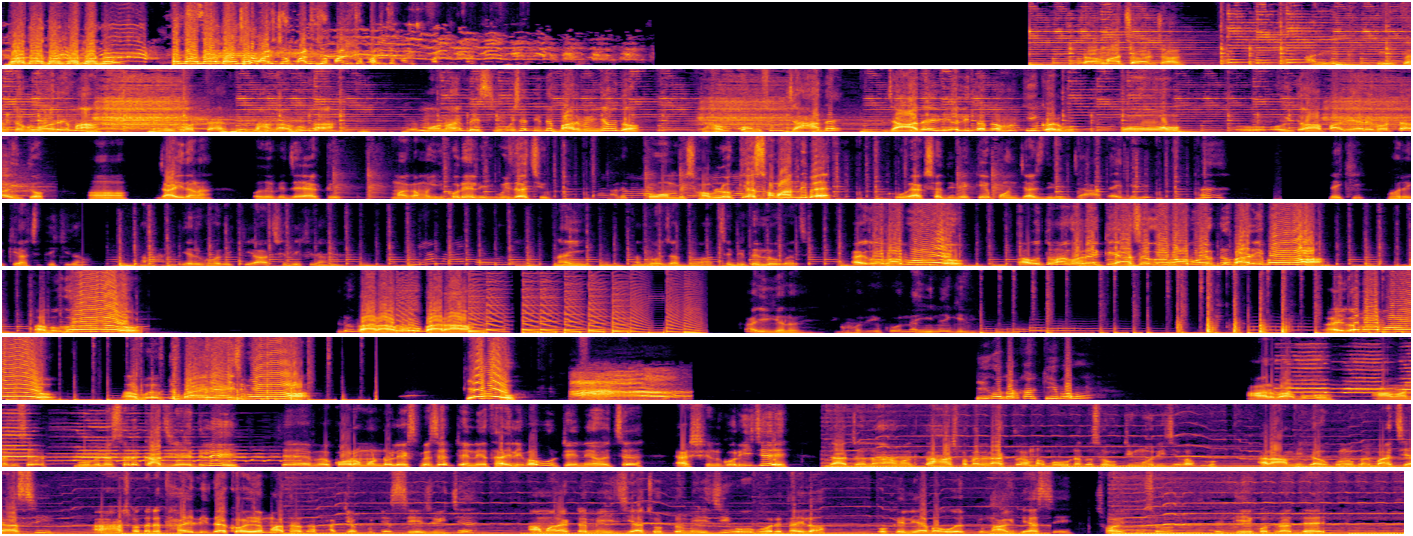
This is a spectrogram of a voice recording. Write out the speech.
ধর ধর ধর ধর ধর ধর ধর ধর ধর ধর পালিছো পালিছো পালিছো পালিছো পালিছো চল মা চল চল। আরে এই তো একটা ঘর রে মা। এই ঘরটা একটু ভাঙা ভুঙা মনে হয় বেশি পয়সা দিতে পারবে না তো। যাও কম সম যা দেয় যা দেয় রিয়ালি তবে এখন কি করব? ও ও- ওই তো পালিহারে ঘরটা ওই তো। হ্যাঁ যাই দাঁড়া ওদেরকে যে একটু মাগামাগি করে এলি বুঝতে পারছি আরে কম সব লোক কি আর সমান দিবে? কেউ একশো দিবে, কে পঞ্চাশ দিবে, যা তাই দিবে হ্যাঁ? দেখি, ঘরে কি আছে, দেখি দাও। এর ঘরে কি আছে, দেখি দাও। নাই দরজা তো আছে, ভিতরে লোক আছে। আই গো বাবু বাবু, তোমার ঘরে কে আছে গো? বাবু, একটু বাড়িব। বাবু গো, একটু বাড়াও বাবু, বাড়াও। কাই গেল, ঘরে কো নাই নাকি? আই গো বাবু বাবু একটু বাইরে আসব। কে বউ কি গো দরকার? কি বাবু? আর বাবু আমার সে ভুবনেশ্বরে কাজে যাইতিলি সে করমন্ডল এক্সপ্রেসে ট্রেনে থাইলি বাবু ট্রেনে হচ্ছে অ্যাক্সিডেন্ট করিয়েছে যার জন্য আমাকে তো হাসপাতালে রাখতো আমার বউটা তো সৌটি মরিছে বাবু। আর আমি যাও কোনো রকম বাঁচিয়ে আসি আর হাসপাতালে থাইলি দেখো এ মাথাটা ফাটিয়া ফুটিয়া শেষ হয়েছে আমার একটা মেজি আর ছোট্ট মেজি, ও ঘরে থাইলো। ওকে লিয়া বাবু, একটু মাগ দিয়ে আসছি ছয় দুশো কে কতটা দেয়?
